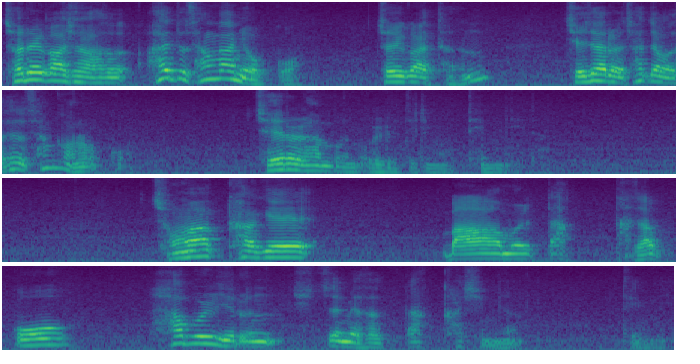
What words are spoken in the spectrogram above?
절에 가셔서 해도 상관이 없고 저희 같은 제자를 찾아와서 해도 상관없고 죄를 한번 올려드리면 됩니다. 정확하게 마음을 딱 다잡고 합을 이룬 시점에서 딱 하시면 됩니다.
